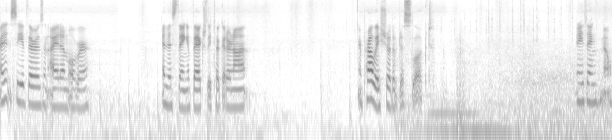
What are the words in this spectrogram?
I didn't see if there was an item over in this thing, if they actually took it or not. I probably should have just looked. Anything? No.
